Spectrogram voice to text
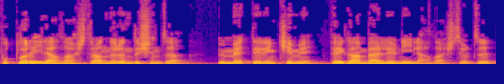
Putları ilahlaştıranların dışında ümmetlerin kimi peygamberlerini ilahlaştırdı,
